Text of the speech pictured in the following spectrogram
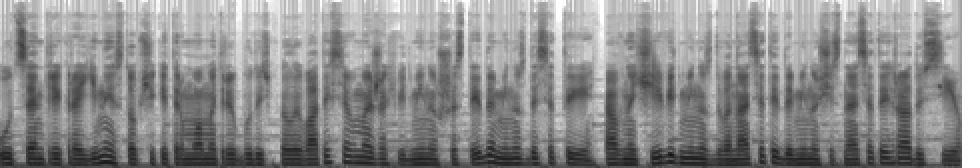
У центрі країни стопчики термометрів будуть коливатися в межах від мінус 6 до мінус 10, а вночі від мінус 12 до мінус 16 градусів.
